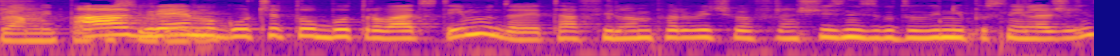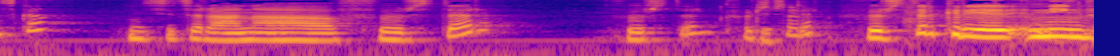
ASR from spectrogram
rami. A gre mogoče to botrovati temu, da je ta film prvič v franšizni zgodovini posnela ženska in sicer Ana Förster. Förster, Förster. Förster, ker je nemš,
